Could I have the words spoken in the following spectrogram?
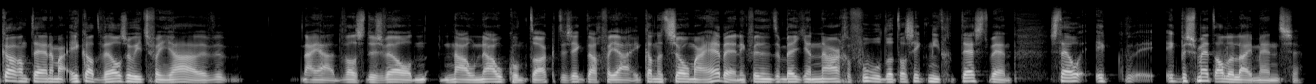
quarantaine. Maar ik had wel zoiets van ja. nou ja, het was dus wel nauw-nauw contact. Dus ik dacht van ja, ik kan het zomaar hebben. En ik vind het een beetje een naar gevoel dat als ik niet getest ben. Stel, ik, ik besmet allerlei mensen.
